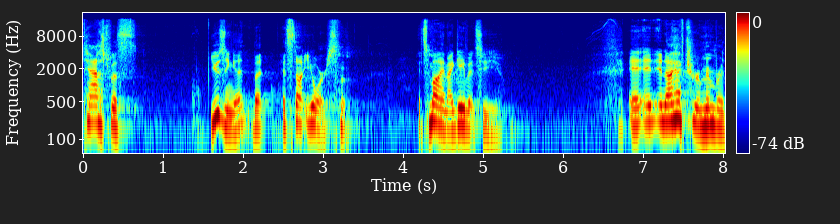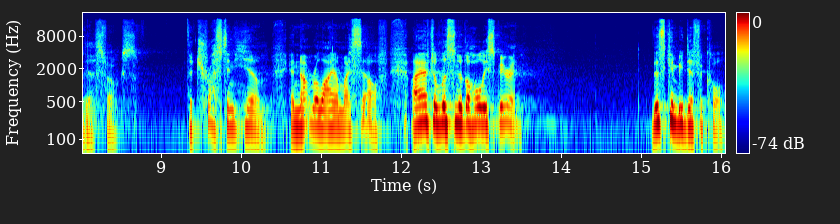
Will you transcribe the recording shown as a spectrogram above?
tasked with using it, but it's not yours. It's mine. I gave it to you. And, and, and, I have to remember this, folks to trust in Him and not rely on myself. I have to listen to the Holy Spirit. This can be difficult.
